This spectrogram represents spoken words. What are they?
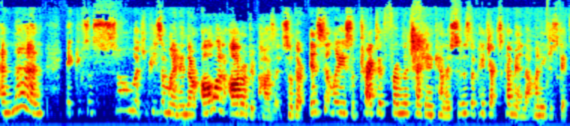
And then it gives us so much peace of mind, and they're all on auto deposit, so they're instantly subtracted from the checking account as soon as the paychecks come in. That money just gets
